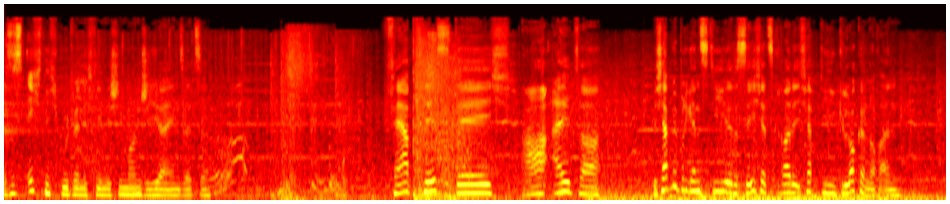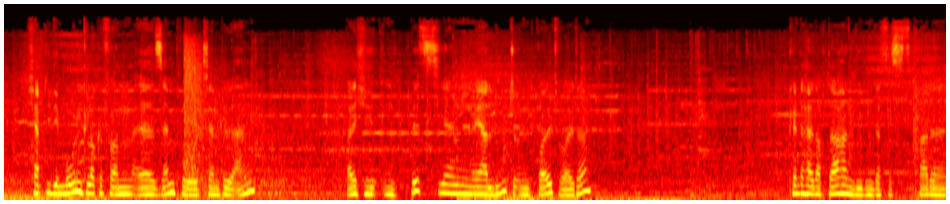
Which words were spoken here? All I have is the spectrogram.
Es ist echt nicht gut, wenn ich die Nishimonji hier einsetze. Verpiss dich! Ah, Alter! Ich habe übrigens die, das sehe ich jetzt gerade, ich habe die Glocke noch an. Ich habe die Dämonenglocke vom äh, Sempo-Tempel an. Weil ich ein bisschen mehr Loot und Gold wollte. Könnte halt auch daran liegen, dass es gerade...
